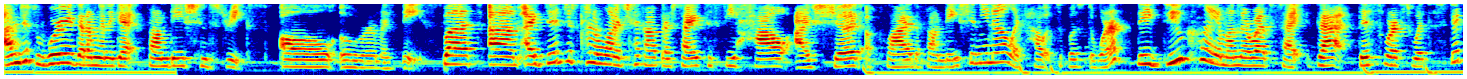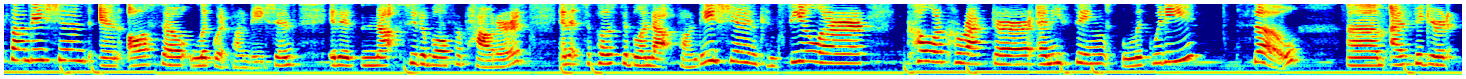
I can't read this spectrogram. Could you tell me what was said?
I'm just worried that I'm gonna get foundation streaks all over my face. But um, I did just kind of want to check out their site to see how I should apply the foundation, you know, like how it's supposed to work. They do claim on their website that this works with stick foundations and also liquid foundations. It is not suitable for powders and it's supposed to blend out foundation, concealer, color corrector, anything liquidy. So um, I figured,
